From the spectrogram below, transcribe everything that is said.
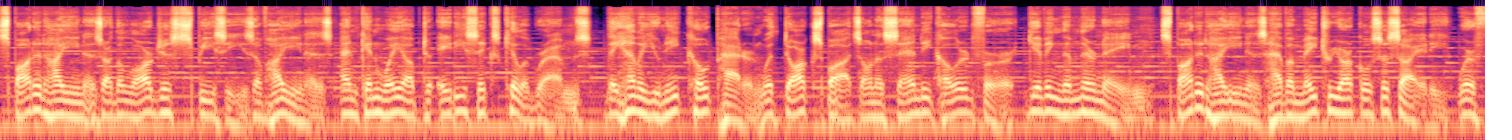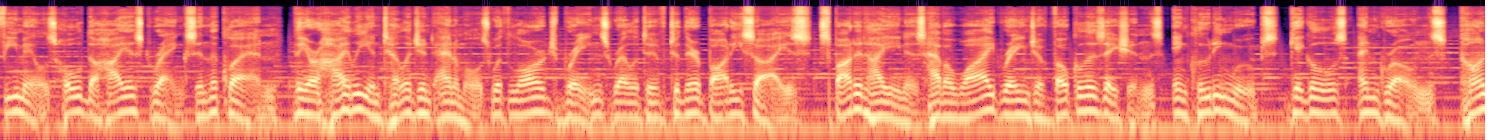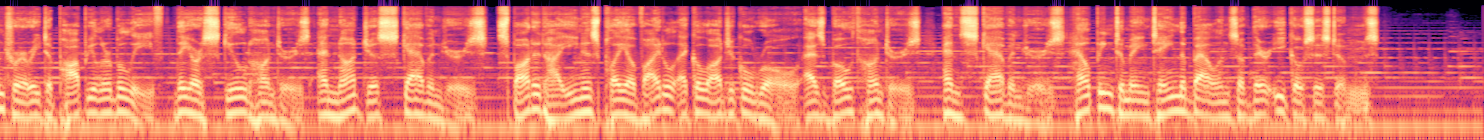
Spotted hyenas are the largest species of hyenas and can weigh up to 86 kilograms. They have a unique coat pattern with dark spots on a sandy colored fur, giving them their name. Spotted hyenas have a matriarchal society where females hold the highest ranks in the clan. They are highly intelligent animals with large brains relative to their body size. Spotted hyenas have a wide range of vocalizations, including whoops, giggles, and groans. Contrary to popular belief, they are skilled hunters and not just scavengers. Spotted hyenas play a vital ecological role as both hunters and scavengers, helping to maintain the balance of their ecosystems.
